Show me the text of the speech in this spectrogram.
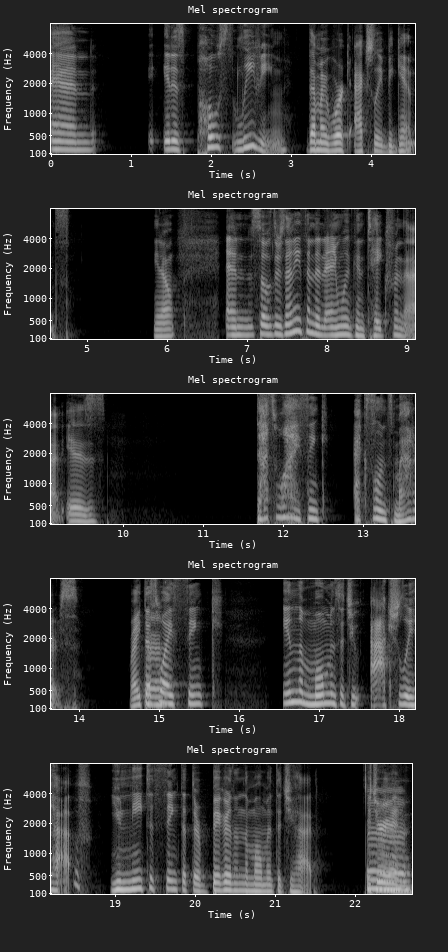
and it is post leaving that my work actually begins. You know? And so if there's anything that anyone can take from that is that's why I think excellence matters. Right? That's mm. why I think in the moments that you actually have you need to think that they're bigger than the moment that you had, that mm. you're in, mm.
